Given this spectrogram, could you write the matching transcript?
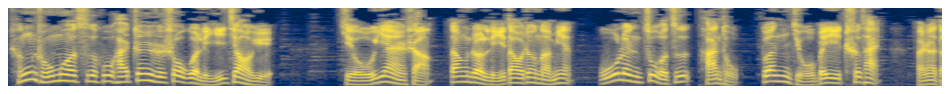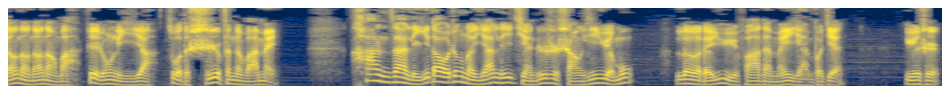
程楚墨似乎还真是受过礼仪教育，酒宴上当着李道正的面，无论坐姿谈吐，端酒杯吃菜。反正等等等等吧，这种礼仪啊，做的十分的完美，看在李道正的眼里，简直是赏心悦目，乐得愈发的眉眼不见。于是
